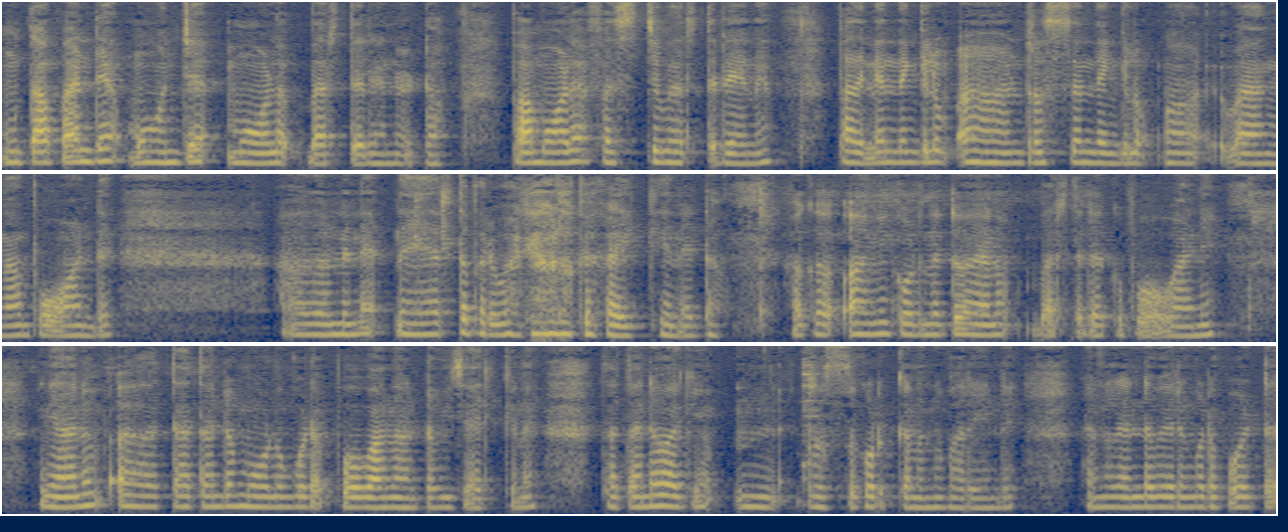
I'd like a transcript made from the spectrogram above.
മൂത്താപ്പാന്റെ മോന്റെ മോളെ ബർത്ത്ഡേ ആണ് കേട്ടോ. അപ്പോൾ ആ മോളെ ഫസ്റ്റ് ബർത്ത്ഡേ ആണ്. അപ്പോൾ അതിനെന്തെങ്കിലും ഡ്രസ്സ് എന്തെങ്കിലും വാങ്ങാൻ പോവാണ്ട്. അതുകൊണ്ട് തന്നെ നേരത്തെ പരിപാടികളൊക്കെ കഴിക്കാൻ കേട്ടോ ഒക്കെ വാങ്ങി കൊടുത്തിട്ട് വേണം ബർത്ത്ഡേ ഒക്കെ പോവാൻ ഞാനും താത്താന്റെ മോളും കൂടെ പോവാന്നാണ് കേട്ടോ വിചാരിക്കണേ. താത്താന്റെ ഭാഗ്യം ഡ്രസ്സ് കൊടുക്കണം എന്ന് പറയുന്നുണ്ട് ഞങ്ങൾ രണ്ടുപേരും കൂടെ പോയിട്ട്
